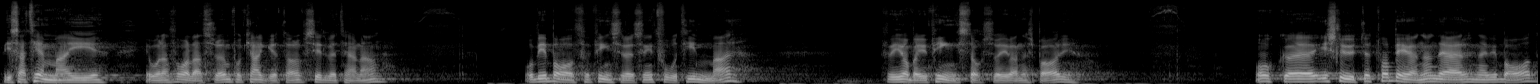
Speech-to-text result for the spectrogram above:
Vi satt hemma i, i vårt vardagsrum på Kaggetorp, Silvertärnan. Och vi bad för pingströrelsen i två timmar. För vi jobbar ju pingst också i Vänersborg. Och eh, i slutet på bönen där när vi bad,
